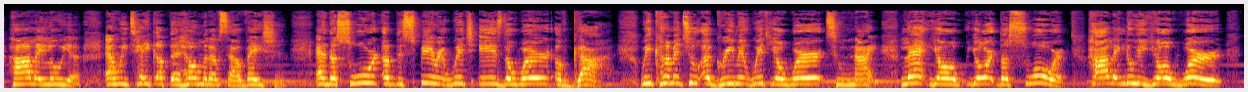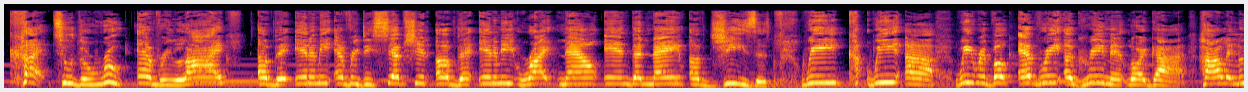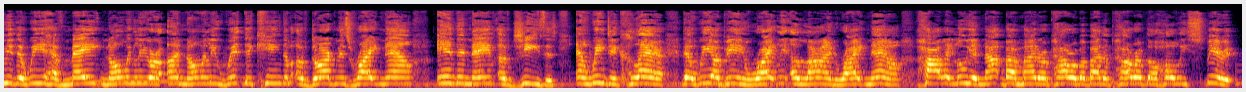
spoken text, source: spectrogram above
Hallelujah. And we take up the helmet of salvation and the sword of the Spirit, which is the word of God. We come into agreement with your word tonight. Let your your the sword, hallelujah, your word cut to the root every lie of the enemy, every deception of the enemy right now in the name of Jesus. We we uh we revoke every agreement, Lord God. Hallelujah that we have made knowingly or unknowingly with the kingdom of darkness right now in the name of Jesus. And we declare that we are being rightly aligned right now. Hallelujah. Not by might or power, but by the power of the Holy Spirit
